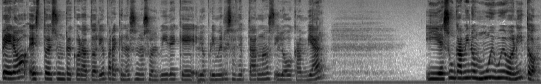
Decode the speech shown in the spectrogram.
Pero esto es un recordatorio para que no se nos olvide que lo primero es aceptarnos y luego cambiar. Y es un camino muy, muy bonito.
